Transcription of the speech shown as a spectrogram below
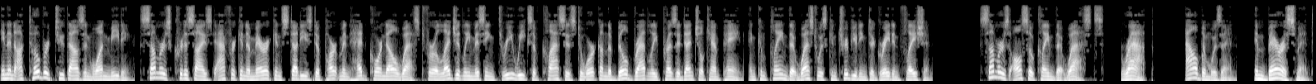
in an October 2001 meeting, Summers criticized African American Studies Department head Cornel West for allegedly missing three weeks of classes to work on the Bill Bradley presidential campaign, and complained that West was contributing to grade inflation. Summers also claimed that West's rap album was an embarrassment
